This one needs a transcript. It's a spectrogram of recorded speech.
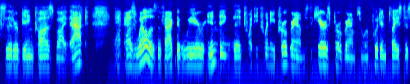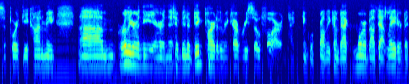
risks that are being caused by that, as well as the fact that we are ending the 2020 programs, the CARES programs that were put in place to support the economy um, earlier in the year and that have been a big part of the recovery so far. And I think we'll probably come back more about that later. But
